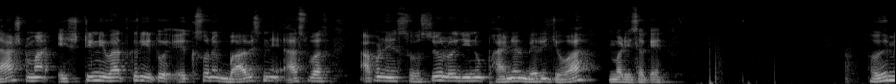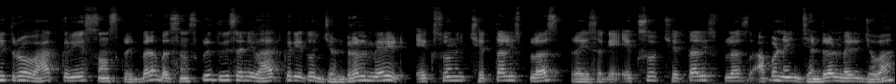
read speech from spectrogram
લાસ્ટમાં એસટીની વાત કરીએ તો એકસો ને બાવીસની આસપાસ આપણને સોશિયોલોજીનું ફાઇનલ મેરિટ જોવા મળી શકે. હવે મિત્રો વાત કરીએ સંસ્કૃત, બરાબર? સંસ્કૃત વિષયની વાત કરીએ તો જનરલ મેરિટ એકસો ને છેતાલીસ પ્લસ રહી શકે. એકસો છેતાલીસ પ્લસ આપણને જનરલ મેરિટ જોવા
